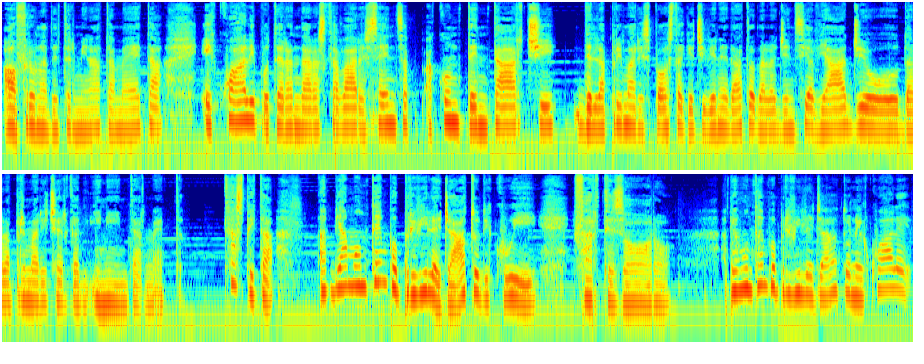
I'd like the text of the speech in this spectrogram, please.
offre una determinata meta e quali poter andare a scavare senza accontentarci della prima risposta che ci viene data dall'agenzia viaggi o dalla prima ricerca in internet. Caspita, abbiamo un tempo privilegiato di cui far tesoro. Abbiamo un tempo privilegiato nel quale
